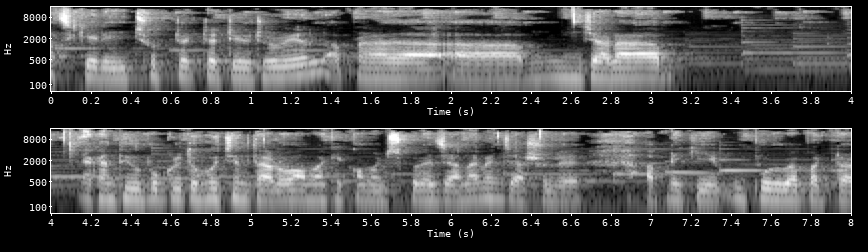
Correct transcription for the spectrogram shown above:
আজকের এই ছোট্ট একটা টিউটোরিয়াল আপনারা যারা এখান থেকে উপকৃত হয়েছেন, তারাও আমাকে কমেন্টস করে জানাবেন যে আসলে আপনি কি পুরো ব্যাপারটা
